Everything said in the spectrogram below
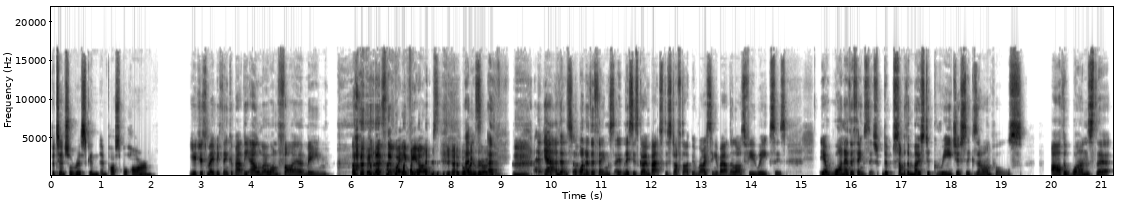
potential risk and, and possible harm. You just made me think about the Elmo on fire meme. That's the wavy arms. yeah, the wavy and, arms. Uh, and yeah, and that, so one of the things, and this is going back to the stuff that I've been writing about the last few weeks, is you know one of the things that, that some of the most egregious examples are the ones that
